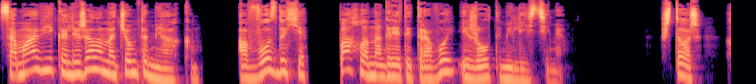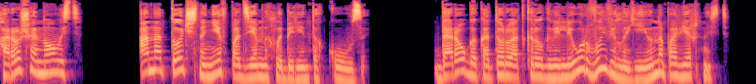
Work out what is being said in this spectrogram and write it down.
Сама Вика лежала на чем-то мягком, а в воздухе пахло нагретой травой и желтыми листьями. Что ж, хорошая новость. Она точно не в подземных лабиринтах Куузы. Дорога, которую открыл Гвелиур, вывела ее на поверхность.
